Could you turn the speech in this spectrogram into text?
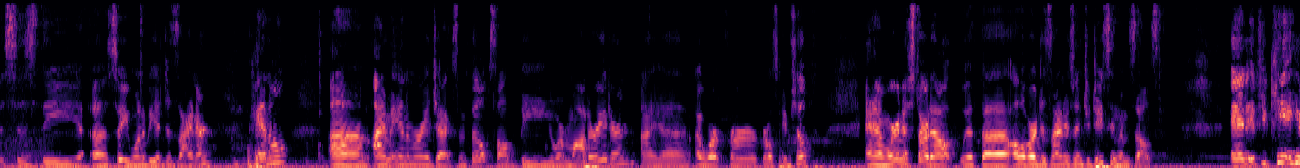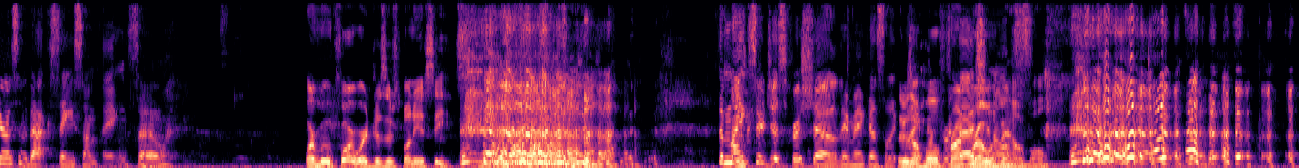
This is the uh, So You Want to Be a Designer panel. Um, I'm Anna Marie Jackson Phelps. I'll be your moderator. I, uh, I work for Girls Game Shelf. And we're going to start out with uh, all of our designers introducing themselves. And if you can't hear us in the back, say something. So, Or move forward because there's plenty of seats. the mics are just for show. They make us look There's a like we're whole front row available.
